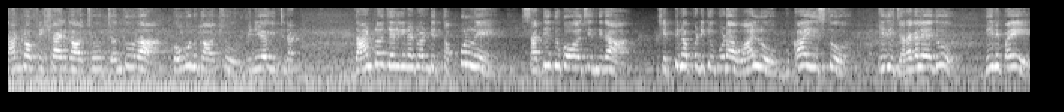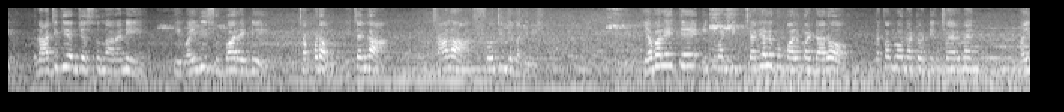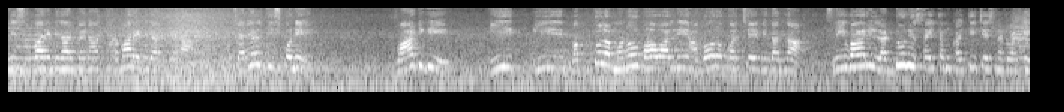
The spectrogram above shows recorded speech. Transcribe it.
దాంట్లో ఫిష్ ఆయిల్ కావచ్చు జంతువుల కొవ్వును కావచ్చు వినియోగించినట్టు. దాంట్లో జరిగినటువంటి తప్పుల్ని సర్దిద్దుకోవాల్సిందిగా చెప్పినప్పటికీ కూడా వాళ్ళు బుకాయిస్తూ ఇది జరగలేదు దీనిపై రాజకీయం చేస్తున్నారని ఈ వైవి సుబ్బారెడ్డి చెప్పడం నిజంగా చాలా శోచించదగ్గ విషయం. ఎవరైతే ఇటువంటి చర్యలకు పాల్పడ్డారో గతంలో ఉన్నటువంటి చైర్మన్ వైది సుబ్బారెడ్డి గారిపైన ధర్మారెడ్డి గారిపైన చర్యలు తీసుకొని వాటికి ఈ ఈ భక్తుల మనోభావాల్ని అగౌరవపరిచే విధంగా శ్రీవారి లడ్డూని సైతం కల్తీ చేసినటువంటి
